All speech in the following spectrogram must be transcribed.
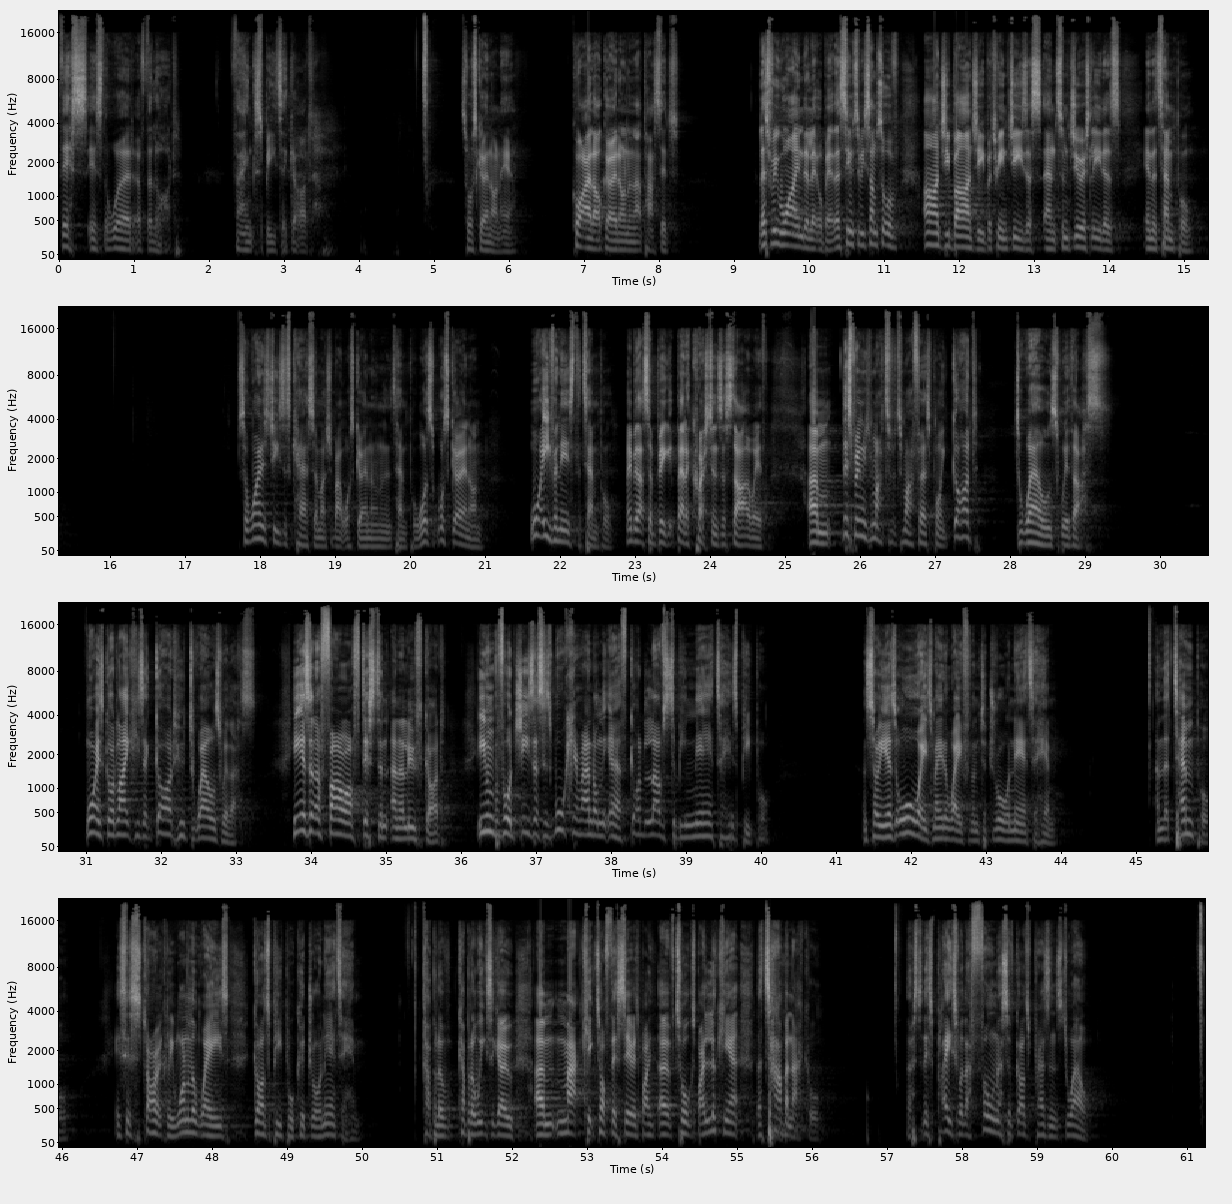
This is the word of the Lord. Thanks be to God. So, what's going on here? Quite a lot going on in that passage. Let's rewind a little bit. There seems to be some sort of argy bargy between Jesus and some Jewish leaders in the temple. So, why does Jesus care so much about what's going on in the temple? What's, what's going on? What even is the temple? Maybe that's a big, better question to start with. Um, this brings me to, to my first point God dwells with us. What is God like? He's a God who dwells with us. He isn't a far off, distant, and aloof God. Even before Jesus is walking around on the earth, God loves to be near to his people. And so he has always made a way for them to draw near to him. And the temple is historically one of the ways God's people could draw near to him. A couple of, couple of weeks ago, um, Matt kicked off this series by, of talks by looking at the tabernacle, this place where the fullness of God's presence dwelt.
